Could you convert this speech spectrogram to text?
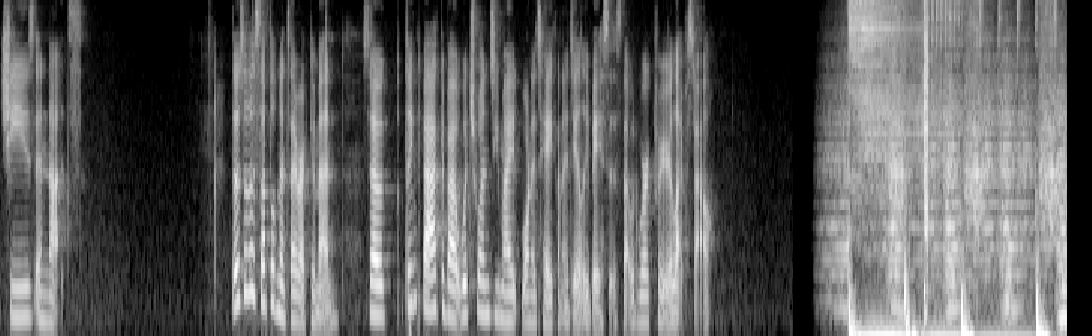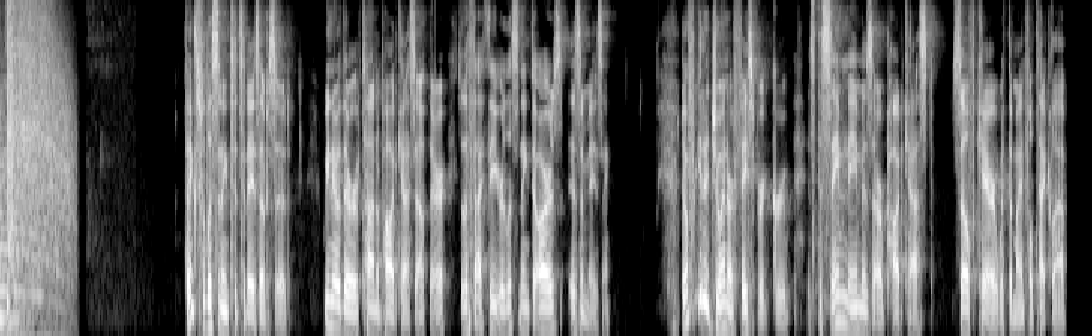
cheese, and nuts. Those are the supplements I recommend. So think back about which ones you might want to take on a daily basis that would work for your lifestyle. Thanks for listening to today's episode. We know there are a ton of podcasts out there, so the fact that you're listening to ours is amazing. Don't forget to join our Facebook group. It's the same name as our podcast, Self Care with the Mindful Tech Lab,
